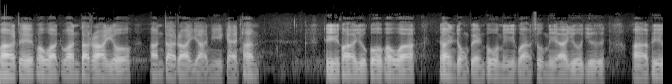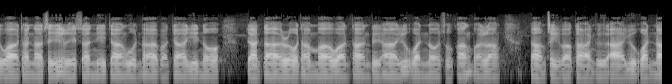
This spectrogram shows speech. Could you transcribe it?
มาเตภวัตวันตารายโย อันตรายอย่ามีแก่ท่านที่คายุโกภาวะท่านจงเป็นผู้มีความสุขมีอายุยืน อาภิวาทนาสีลิสนิจังวุธาปัจจายโนจัตตารโอธรรมวันทันติอายุวันโนสุขังพลังตามสี่ประการคืออายุวันนา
